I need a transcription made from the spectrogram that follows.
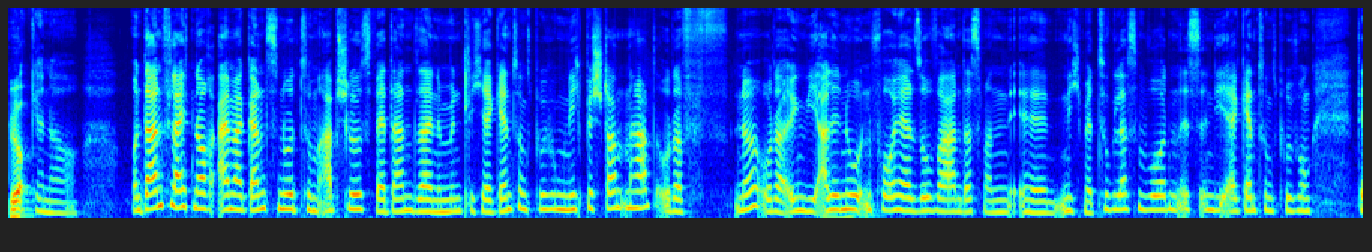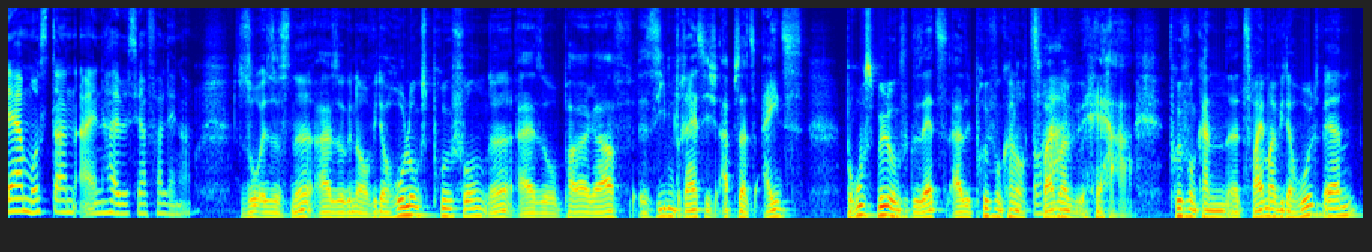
Ja. Genau. Und dann vielleicht noch einmal ganz nur zum Abschluss, wer dann seine mündliche Ergänzungsprüfung nicht bestanden hat oder ne, oder irgendwie alle Noten vorher so waren, dass man äh, nicht mehr zugelassen worden ist in die Ergänzungsprüfung, der muss dann ein halbes Jahr verlängern. So ist es, ne? Also genau, Wiederholungsprüfung, ne? Also Paragraph 37 Absatz 1 Berufsbildungsgesetz, also die Prüfung kann auch zweimal, ja, Prüfung kann äh, zweimal wiederholt werden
